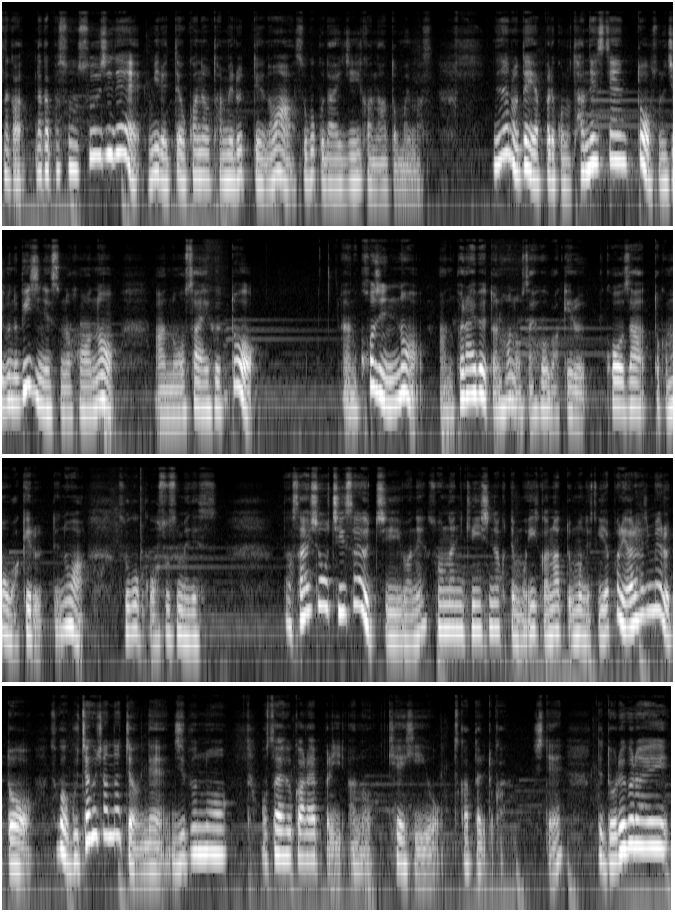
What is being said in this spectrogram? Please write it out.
なんかなんかやっぱその数字で見れてお金を貯めるっていうのはすごく大事かなと思います。でなのでやっぱりこの種銭とその自分のビジネスの方のあのお財布とあの個人のあのプライベートの方のお財布を分ける口座とかも分けるっていうのはすごくおすすめです。だから最初小さいうちはねそんなに気にしなくてもいいかなと思うんですけどやっぱりやり始めるとすごいぐちゃぐちゃになっちゃうんで自分のお財布からやっぱりあの経費を使ったりとかしてでどれぐらい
